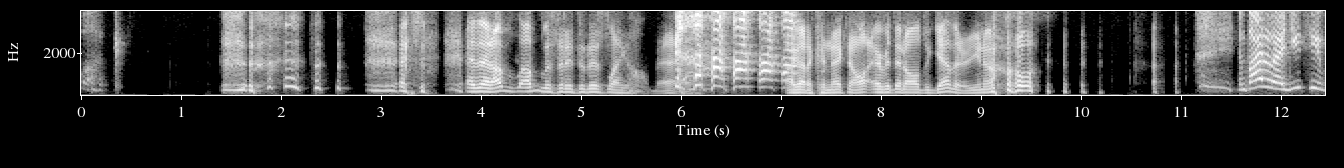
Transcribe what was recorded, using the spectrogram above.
Fuck. and, and then I'm I'm listening to this like, oh man, I gotta connect all everything all together, you know. and by the way, on YouTube,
